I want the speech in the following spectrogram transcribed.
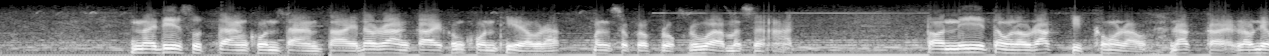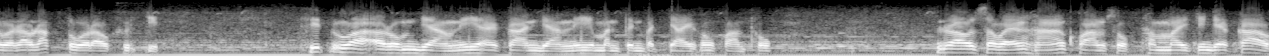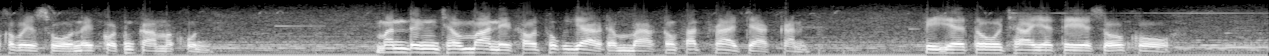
ในที่สุดต่างคนต่างตายแล้วร่างกายของคนที่เรารัก มันสกปรกหรือว่ามันสะอาด ตอนนี้ต้องเรารักจิตของเรา รักกายเราเรียกว่าเรารักตัวเราคือจิต คิดว่าอารมณ์อย่างนี้อาการอย่างนี้มันเป็นปัจจัยของความทุกข์เราแสวงหาความสุขทำไมจึงจะก้าวเข้าไปสู่ในกฎของกรรมคุณ มันดึงชาวบ้านในเขาทุกข์ยากลำบากต้องพัดพรากจากกันปิยโตชายเตโสโก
